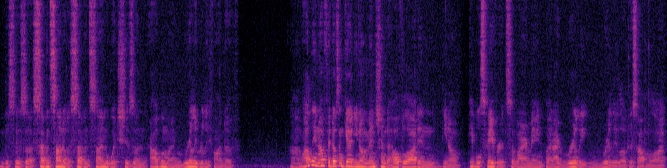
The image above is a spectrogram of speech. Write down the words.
This is a Seventh Son of a Seventh Son, which is an album I'm really, really fond of. Um, oddly enough, it doesn't get you know mentioned a hell of a lot in you know people's favorites of Iron Maiden, but I really, really love this album a lot.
